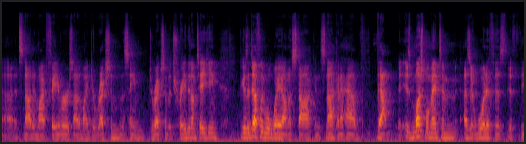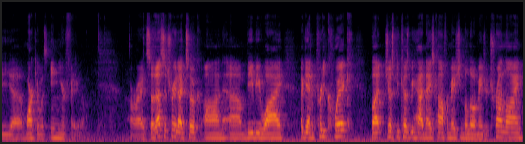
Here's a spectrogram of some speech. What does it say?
Uh, it's not in my favor, it's not in my direction, the same direction of the trade that I'm taking, because it definitely will weigh on the stock and it's not going to have that as much momentum as it would if this if the uh, market was in your favor. All right, so that's a trade I took on um, BBY. Again, pretty quick, but just because we had nice confirmation below a major trend line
